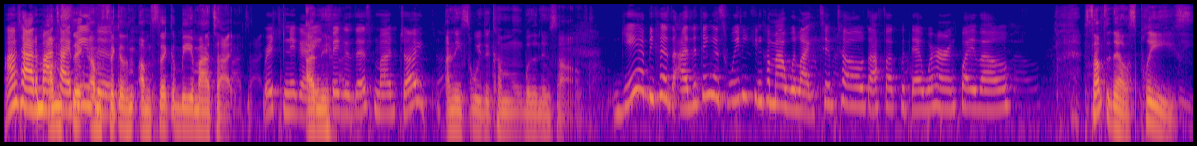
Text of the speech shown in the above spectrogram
I'm tired of my I'm type sick. either. I'm sick of. I'm sick of being my type. Rich nigga, I need- figures. That's my type. I need Sweet to come with a new song. Yeah, because I, the thing is, Saweetie can come out with like tiptoes. I fuck with that with her and Quavo. Something else, please.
